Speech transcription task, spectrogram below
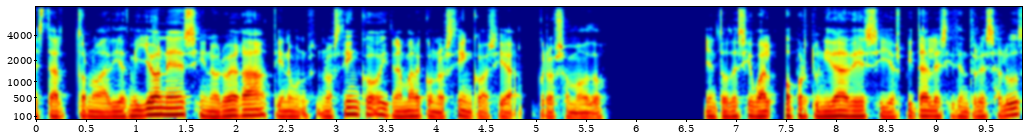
Está en torno a 10 millones y Noruega tiene unos 5 y Dinamarca unos 5, así a grosso modo. Y entonces igual oportunidades y hospitales y centros de salud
